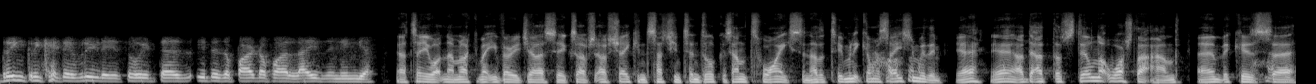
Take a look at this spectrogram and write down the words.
drink cricket every day so it has it is a part of our lives in india I'll tell you what, Naman, I can make you very jealous here because I've, I've shaken Sachin Tendulkar's hand twice and had a two minute conversation with him. Yeah, yeah. I, have still not washed that hand um, because uh,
